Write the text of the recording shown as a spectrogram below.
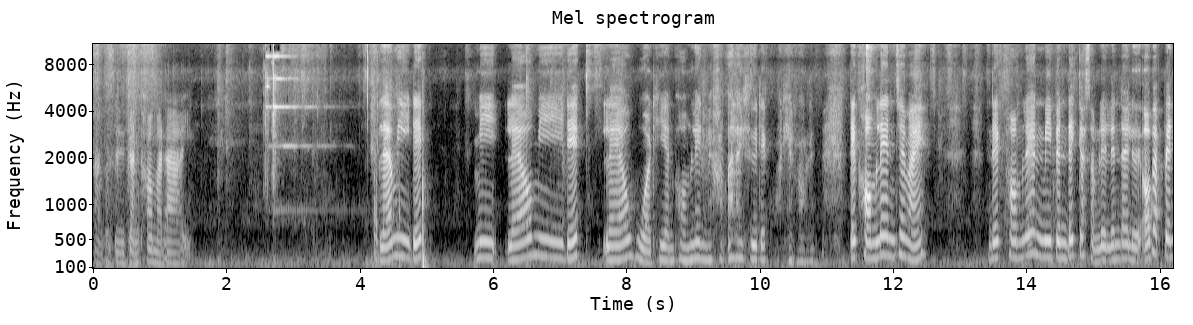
สั่งซื้อกันเข้ามาได้ แล้วมีเด็กมีแล้วมีเด็กแล้วหัวเทียนพร้อมเล่นไหมครับ อะไรคือเด็กหัวเทียนพร้อมเล่น เด็กพร้อมเล่นใช่ไหม เด็กพร้อมเล่นมีเป็นเด็กจะสำเร็จเล่นได้เลย อ๋อแบบเป็น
